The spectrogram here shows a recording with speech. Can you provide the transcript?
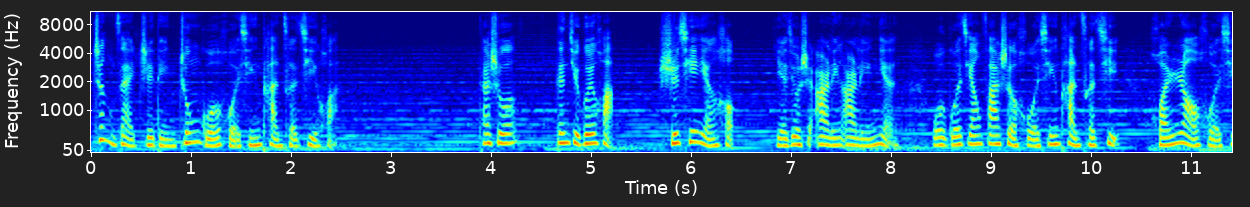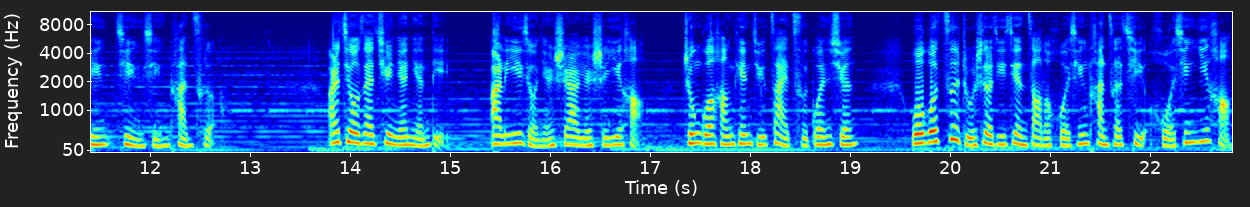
正在制定中国火星探测计划。他说：“根据规划，十七年后，也就是二零二零年，我国将发射火星探测器，环绕火星进行探测。”而就在去年年底，二零一九年十二月十一号，中国航天局再次官宣，我国自主设计建造的火星探测器“火星一号”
